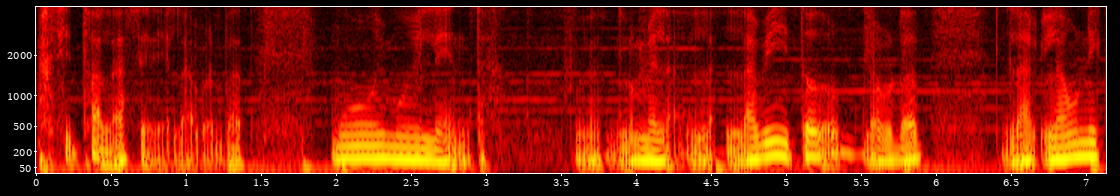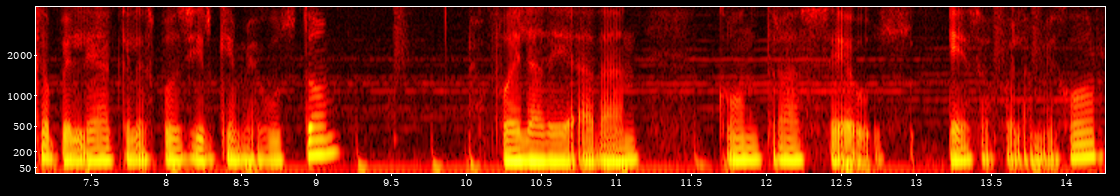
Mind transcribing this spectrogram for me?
Así toda la serie, la verdad. Muy, muy lenta. La, vi y todo, la verdad. La, única pelea que les puedo decir que me gustó fue la de Adán contra Zeus. Esa fue la mejor.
